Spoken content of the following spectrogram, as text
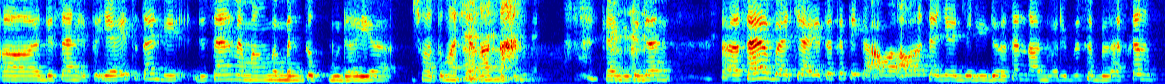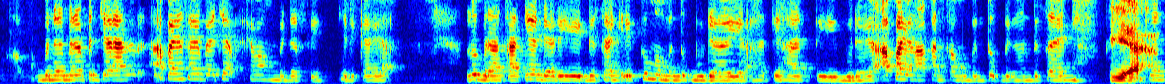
uh, desain itu ya itu tadi desain memang membentuk budaya suatu masyarakat hmm. kayak gitu dan uh, saya baca itu ketika awal-awal saya jadi dosen tahun 2011 kan benar-benar pencarian apa yang saya baca emang benar sih. Jadi kayak lo berangkatnya dari desain itu membentuk budaya hati-hati budaya apa yang akan kamu bentuk dengan desain iya. yang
